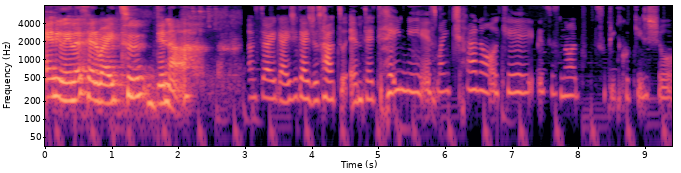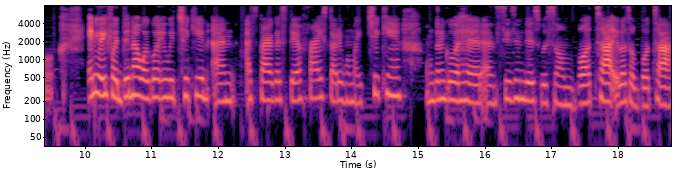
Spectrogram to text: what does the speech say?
Anyway, let's head right to dinner. I'm sorry, guys. You guys just have to entertain me. It's my channel, okay? This is not to be cooking show. Anyway, for dinner, we're going with chicken and asparagus stir fry. Starting with my chicken, I'm gonna go ahead and season this with some butter, a lot of butter,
